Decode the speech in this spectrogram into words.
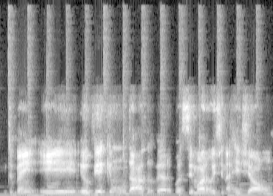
Muito bem. E eu vi aqui um dado, Vera. Você mora hoje na região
